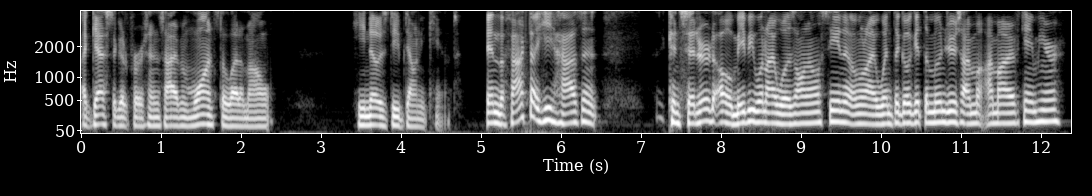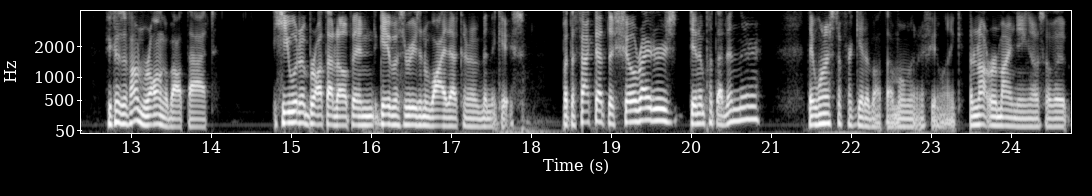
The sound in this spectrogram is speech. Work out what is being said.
I guess the good person him wants to let him out, he knows deep down he can't. And the fact that he hasn't considered, oh, maybe when I was on LSD and uh, when I went to go get the moon juice, I might have came here. Because if I'm wrong about that, he would have brought that up and gave us a reason why that couldn't have been the case. But the fact that the show writers didn't put that in there, they want us to forget about that moment. I feel like they're not reminding us of it.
